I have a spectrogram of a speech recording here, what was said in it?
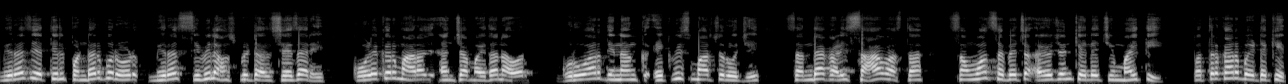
मिरज येथील Pandharpur road Miraj civil hospital शेजारी कोळेकर महाराज यांच्या मैदानावर गुरुवार दिनांक एकवीस मार्च रोजी संध्याकाळी सहा वाजता संवाद सभेचे आयोजन केल्याची माहिती पत्रकार बैठकीत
